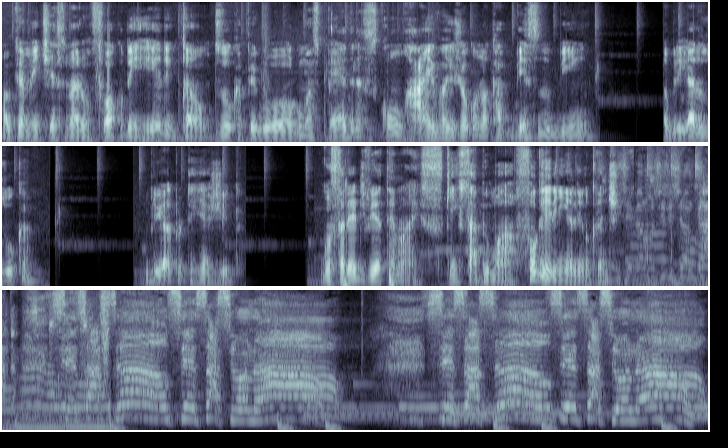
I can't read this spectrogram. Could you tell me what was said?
Obviamente esse não era um foco do enredo, então Zuka pegou algumas pedras com raiva e jogou na cabeça do Binho. Obrigado, Zuka. Obrigado por ter reagido. Gostaria de ver até mais. Quem sabe uma fogueirinha ali no cantinho. Sensação sensacional. Sensação sensacional.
